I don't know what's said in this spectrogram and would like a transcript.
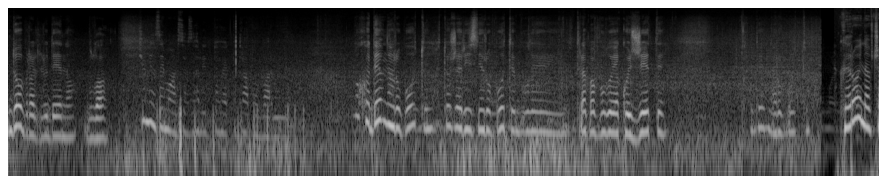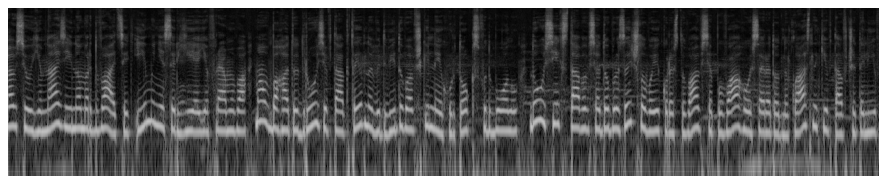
Добра людина була. Чим він займався взагалі до того, як потрапив в армію? Ну, ходив на роботу, теж різні роботи були, треба було якось жити. Ходив на роботу. Герой навчався у гімназії номер 20 імені Сергія Єфремова. Мав багато друзів та активно відвідував шкільний гурток з футболу. До усіх ставився доброзичливо і користувався повагою серед однокласників та вчителів.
